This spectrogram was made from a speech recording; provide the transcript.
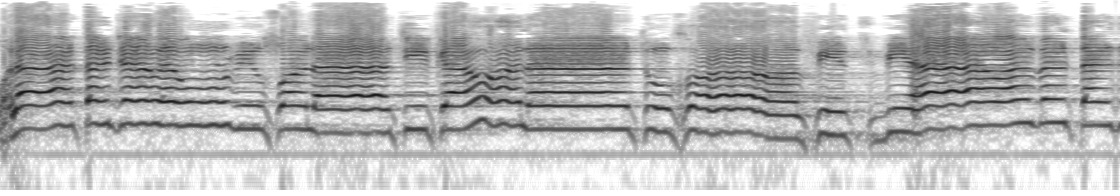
ولا تجهر بصلاتك ولا تخافت بها وابتغ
